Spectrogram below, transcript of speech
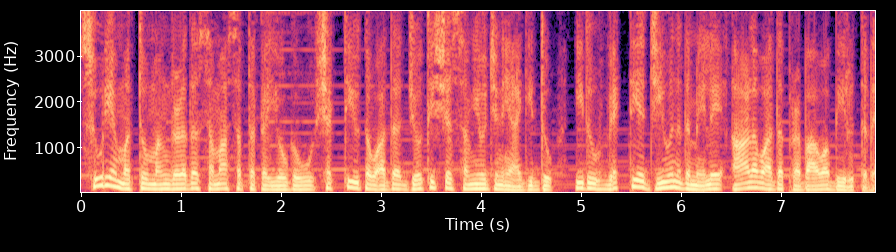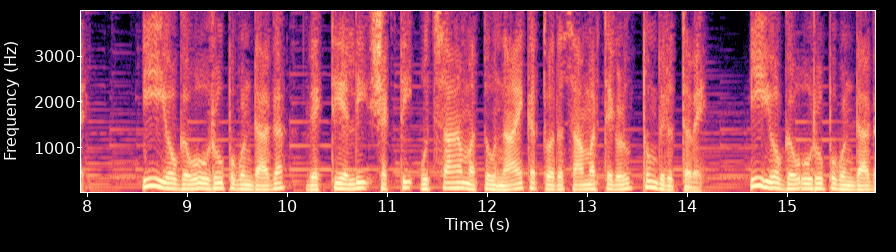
ಸೂರ್ಯ ಮತ್ತು ಮಂಗಳದ ಸಮಾಸಪ್ತಕ ಯೋಗವು ಶಕ್ತಿಯುತವಾದ ಜ್ಯೋತಿಷ್ಯ ಸಂಯೋಜನೆಯಾಗಿದ್ದು, ಇದು ವ್ಯಕ್ತಿಯ ಜೀವನದ ಮೇಲೆ ಆಳವಾದ ಪ್ರಭಾವ ಬೀರುತ್ತದೆ. ಈ ಯೋಗವು ರೂಪುಗೊಂಡಾಗ ವ್ಯಕ್ತಿಯಲ್ಲಿ ಶಕ್ತಿ, ಉತ್ಸಾಹ ಮತ್ತು ನಾಯಕತ್ವದ ಸಾಮರ್ಥ್ಯಗಳು ತುಂಬಿರುತ್ತವೆ. ಈ ಯೋಗವು ರೂಪುಗೊಂಡಾಗ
